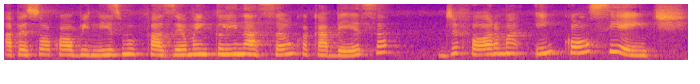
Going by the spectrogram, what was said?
a pessoa com albinismo fazer uma inclinação com a cabeça de forma inconsciente.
